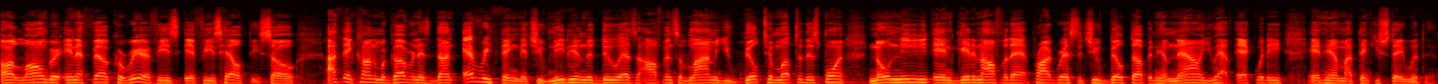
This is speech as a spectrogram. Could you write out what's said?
or longer NFL career if he's if he's healthy. So I think Connor McGovern has done everything that you've needed him to do as an offensive lineman. You've built him up to this point. No need in getting off of that progress that you've built up in him. Now you have equity in him. I think you stay with it.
